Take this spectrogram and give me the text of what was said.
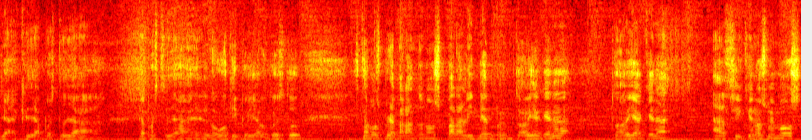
ya, es que ya he puesto ya, ya puesto ya el logotipo, ya lo he puesto estamos preparándonos para el invierno. ¿eh? Todavía queda, todavía queda. Así que nos vemos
